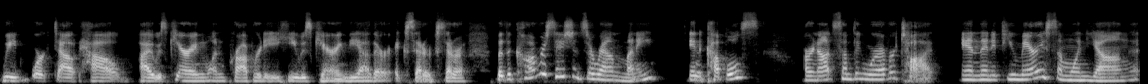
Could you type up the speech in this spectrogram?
we'd worked out how I was carrying one property, he was carrying the other, et cetera, et cetera. But the conversations around money in couples are not something we're ever taught. And then if you marry someone young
